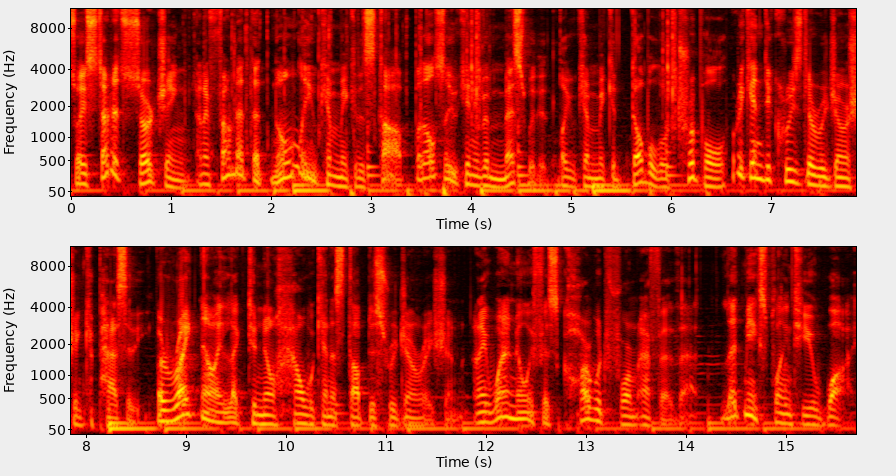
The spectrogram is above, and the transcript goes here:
So I started searching and I found out that not only you can make it stop, but also you can even mess with it, like you can make it double or triple, or you can decrease the regeneration capacity. But right now I'd like to know how we can stop this regeneration, and I want to know if a scar would form after that. Let me explain to you why.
